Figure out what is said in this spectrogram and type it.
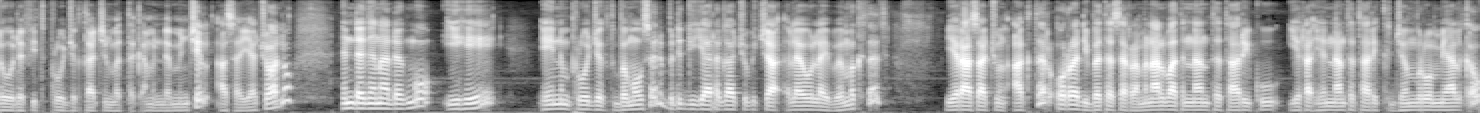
ለወደፊት ፕሮጀክታችን መጠቀም እንደምንችል አሳያችኋለሁ። እንደገና ደግሞ ይሄ ይህንን ፕሮጀክት በመውሰድ ብድግ እያደረጋችሁ ብቻ እላዩ ላይ በመክተት የራሳችሁን actor already በተሰራ ምናልባት እናንተ ታሪኩ የእናንተ ታሪክ ጀምሮ የሚያልቀው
